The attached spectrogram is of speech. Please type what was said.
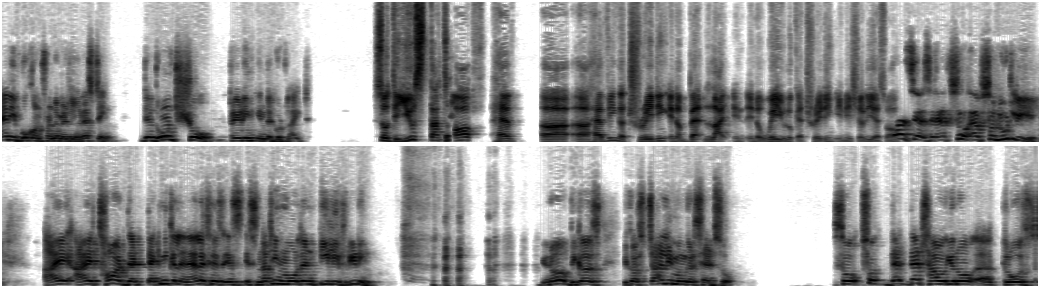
any book on fundamental investing they don't show trading in the good light. So do you start off have uh, uh, having a trading in a bad light in, in the way you look at trading initially as well? Yes yes so absolutely. I i thought that technical analysis is is nothing more than tea leaf reading. You know because because charlie munger said so so so that that's how you know uh, closed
